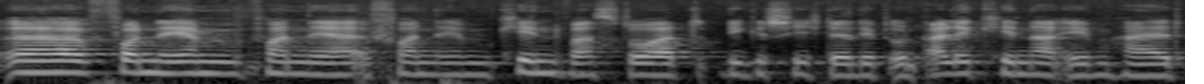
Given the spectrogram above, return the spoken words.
äh, von, dem, von, der, von dem Kind, was dort die Geschichte erlebt und alle Kinder eben halt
